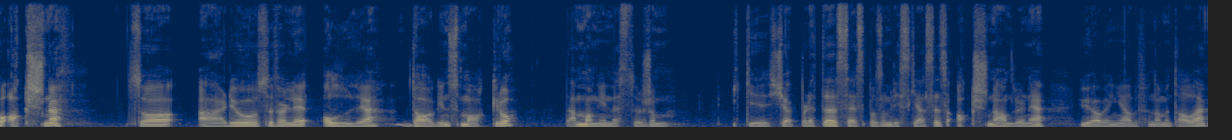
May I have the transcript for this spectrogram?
på aksjene så er det jo selvfølgelig olje, dagens makro. Det er mange investorer som ikke kjøper dette, ses på som risky assets. Aksjene handler ned, uavhengig av det fundamentale.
